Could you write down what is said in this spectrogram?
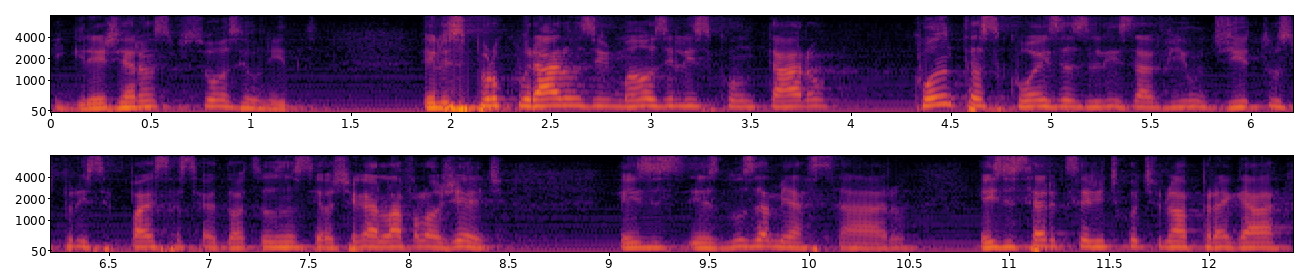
Igreja eram as pessoas reunidas. Eles procuraram os irmãos e lhes contaram quantas coisas lhes haviam dito os principais sacerdotes e os anciãos. Chegaram lá e falaram: gente, eles, eles nos ameaçaram, eles disseram que se a gente continuar a pregar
